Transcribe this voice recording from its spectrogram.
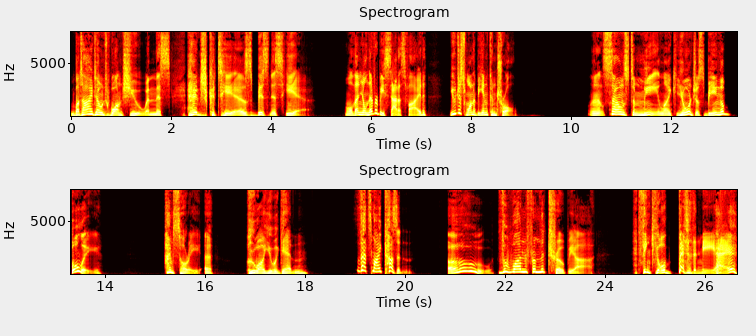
But I don't want you and this Hedgeketeer's business here. Well, then you'll never be satisfied. You just want to be in control. It sounds to me like you're just being a bully. I'm sorry, uh, who are you again? That's my cousin. Oh, the one from Latropia. Think you're better than me, eh?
